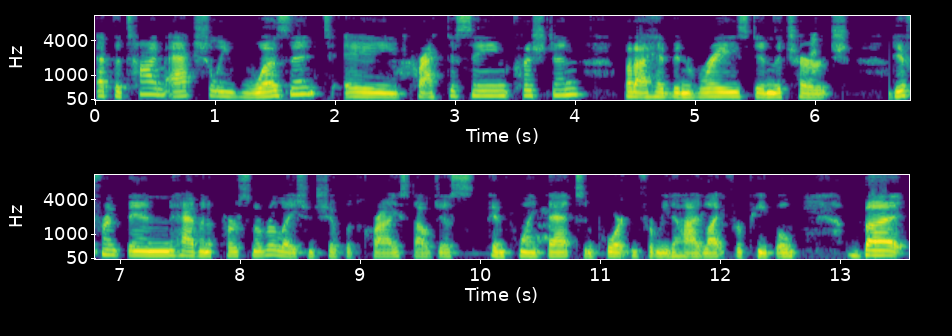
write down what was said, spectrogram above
at the time, actually wasn't a practicing Christian, but I had been raised in the church. Different than having a personal relationship with Christ. I'll just pinpoint that's important for me to highlight for people. But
